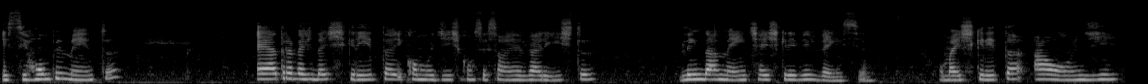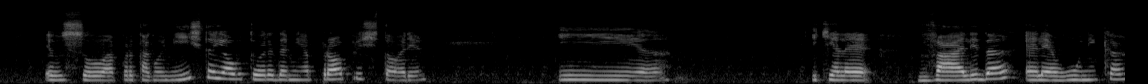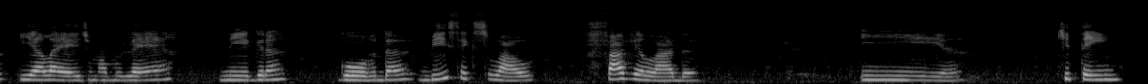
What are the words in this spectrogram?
esse rompimento é através da escrita e, como diz Conceição Evaristo, lindamente a escrevivência. Uma escrita aonde eu sou a protagonista e autora da minha própria história e, e que ela é válida, ela é única e ela é de uma mulher negra, gorda, bissexual, favelada e que tem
